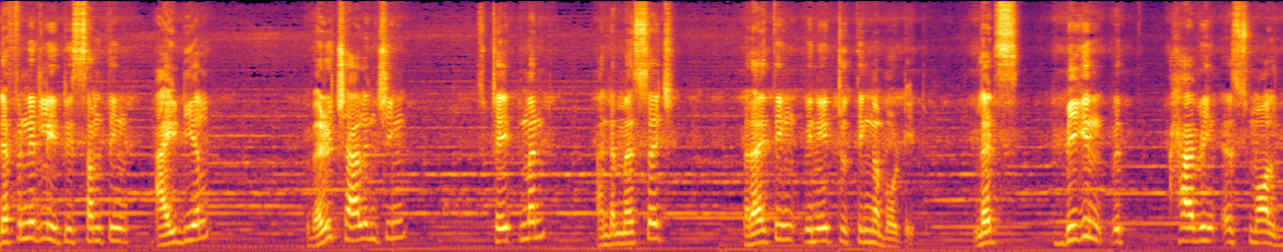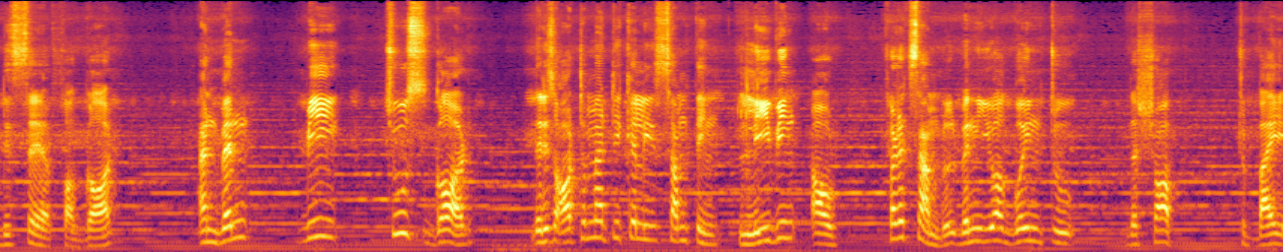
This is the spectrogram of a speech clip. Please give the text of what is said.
Definitely, it is something ideal, very challenging statement, and a message that I think we need to think about it. Let's begin with having a small desire for God. And when we choose God, there is automatically something leaving out. For example, when you are going to the shop to buy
